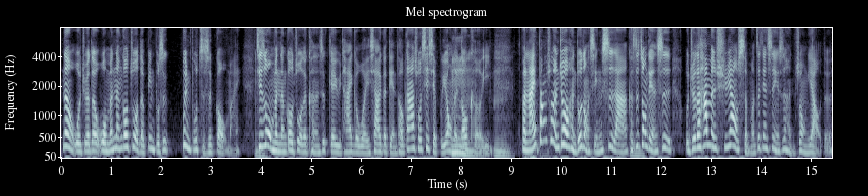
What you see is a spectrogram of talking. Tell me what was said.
那我觉得我们能够做的，并不是，并不只是购买，其实我们能够做的，可能是给予他一个微笑，一个点头，跟他说谢谢，不用的都可以，嗯。嗯本来帮助人就有很多种形式啊，可是重点是，我觉得他们需要什么这件事情是很重要的。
